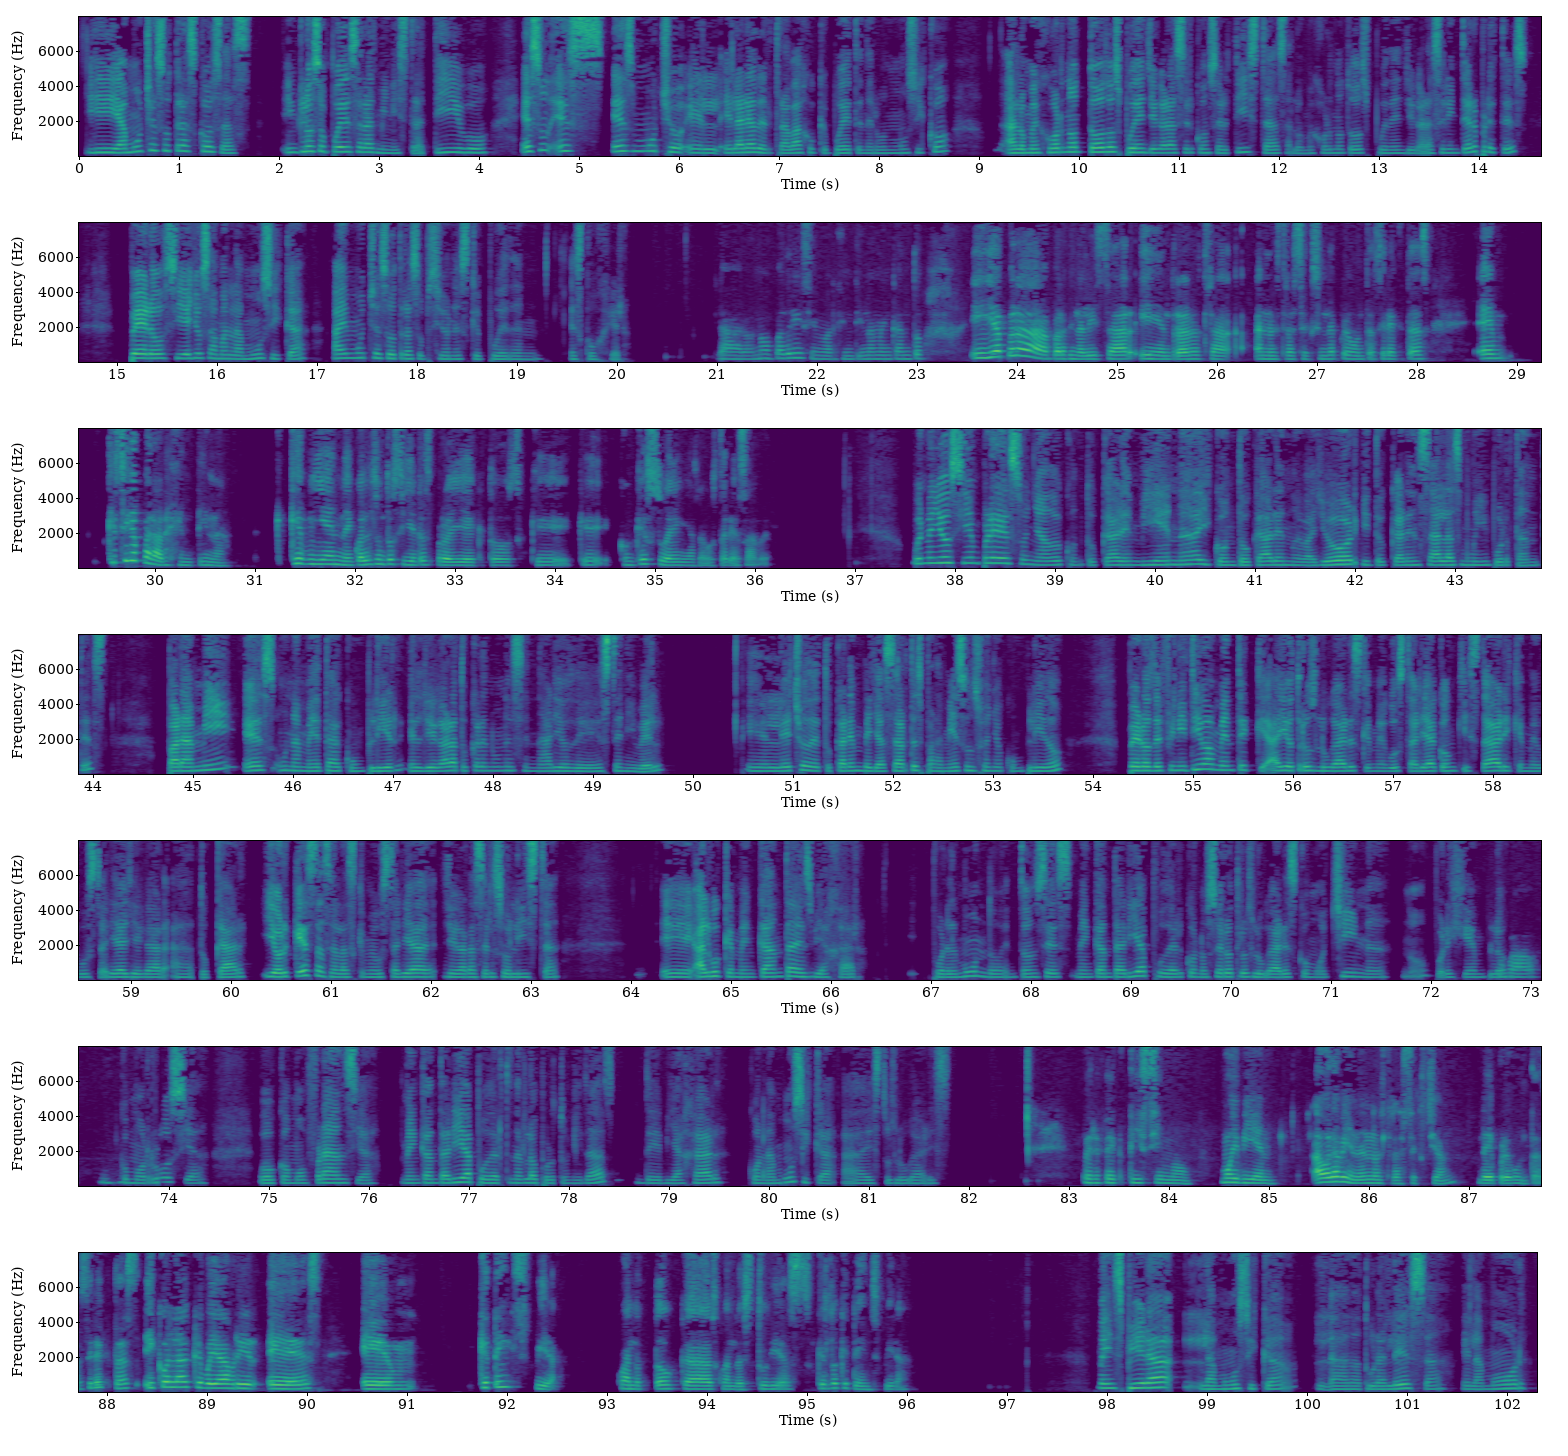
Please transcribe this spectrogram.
y a muchas otras cosas. Incluso puede ser administrativo. Es, es, es mucho el, el área del trabajo que puede tener un músico a lo mejor no todos pueden llegar a ser concertistas, a lo mejor no todos pueden llegar a ser intérpretes, pero si ellos aman la música, hay muchas otras opciones que pueden escoger. Claro, no, padrísimo, Argentina, me encantó. Y ya para, para finalizar y entrar a nuestra, a nuestra sección de preguntas directas, eh, ¿qué sigue para Argentina? ¿Qué viene? ¿Cuáles son tus siguientes proyectos? ¿Qué, qué, ¿Con qué sueñas? Me gustaría saber. Bueno, yo siempre he soñado con tocar en Viena y con tocar en Nueva York y tocar en salas muy importantes. Para mí es una meta a cumplir el llegar a tocar en un escenario de este nivel. El hecho de tocar en Bellas Artes para mí es un sueño cumplido, pero definitivamente que hay otros lugares que me gustaría conquistar y que me gustaría llegar a tocar y orquestas a las que me gustaría llegar a ser solista. Eh, algo que me encanta es viajar por el mundo. Entonces, me encantaría poder conocer otros lugares como China, ¿no? Por ejemplo, como Rusia o como Francia. Me encantaría poder tener la oportunidad de viajar con la música a estos lugares. Perfectísimo. Muy bien. Ahora viene nuestra sección de preguntas directas y con la que voy a abrir es, em, ¿qué te inspira? Cuando tocas, cuando estudias, ¿qué es lo que te inspira? Me inspira la música, la naturaleza, el amor.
